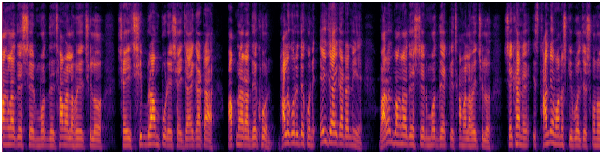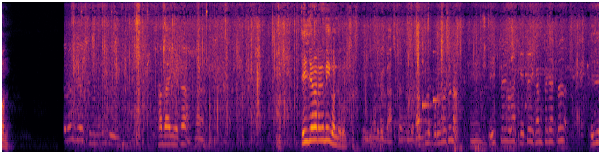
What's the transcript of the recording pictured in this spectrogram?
বাংলাদেশের মধ্যে ঝামেলা হয়েছিল, সেই শিবরামপুরে সেই জায়গাটা আপনারা দেখুন, ভালো করে দেখুন, এই জায়গাটা নিয়ে ভারত বাংলাদেশের মধ্যে একটি ঝামেলা হয়েছিল, সেখানে স্থানীয় মানুষ কি বলছে শুনুন। এই জায়গাটাকে নিয়েই করছে গাছগুলো পড়ে রয়েছে না? এইটাই ওরা কেটে এখান থেকে একটা এই যে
